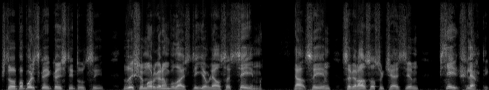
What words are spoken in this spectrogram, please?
что по польской конституции высшим органом власти являлся Сейм, а Сейм собирался с участием всей шляхты.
